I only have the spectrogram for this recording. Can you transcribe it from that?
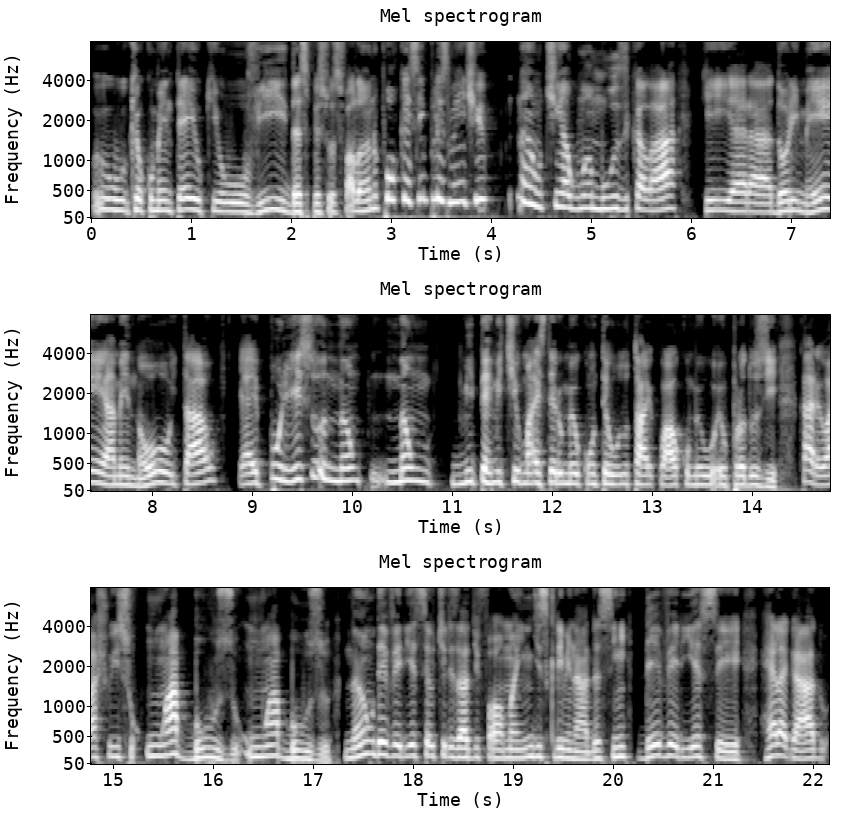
o que eu comentei, o que eu ouvi das pessoas falando, porque simplesmente não tinha alguma música lá que era Dorime, Amenô e tal. E aí por isso não não me permitiu mais ter o meu conteúdo tal e qual como eu, eu produzi. Cara, eu acho isso um abuso, um abuso. Não deveria ser utilizado de forma indiscriminada assim, deveria ser relegado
